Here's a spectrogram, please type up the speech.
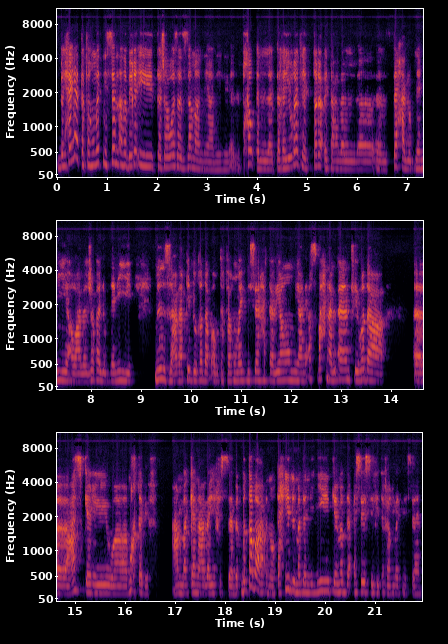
بالحقيقة تفاهمات نيسان أنا برأيي تجاوزها الزمن يعني التغيرات اللي طرأت على الساحة اللبنانية أو على الجبهة اللبنانية منذ عناقيد الغضب أو تفاهمات نيسان حتى اليوم يعني أصبحنا الآن في وضع عسكري ومختلف عما كان عليه في السابق بالطبع أنه تحييد المدنيين كان مبدأ أساسي في تفاهمات نيسان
